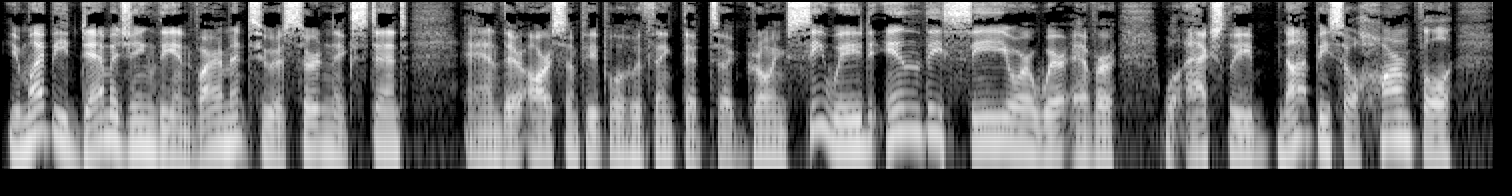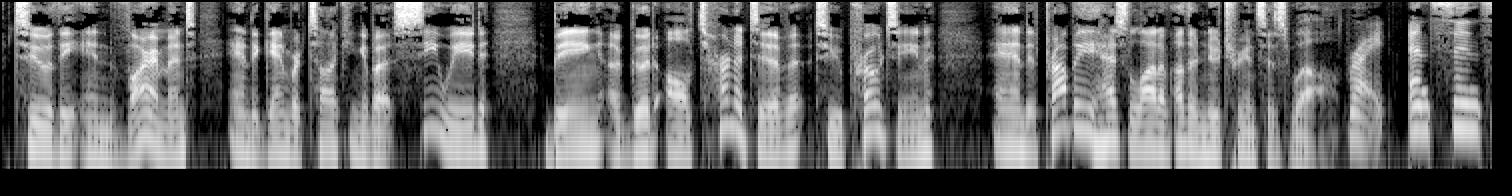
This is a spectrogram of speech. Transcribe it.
you might be damaging the environment to a certain extent. And there are some people who think that uh, growing seaweed in the sea or wherever will actually not be so harmful to the environment. And again, we're talking about seaweed being a good alternative to protein and it probably has a lot of other nutrients as well. Right. And since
